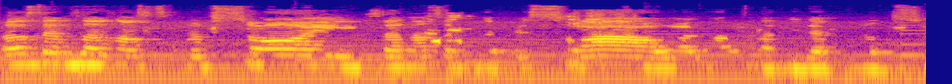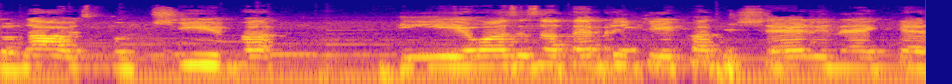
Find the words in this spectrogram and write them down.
nós temos as nossas profissões, a nossa vida pessoal, a nossa vida profissional, esportiva, e eu, às vezes, até brinquei com a Michelle, né? Que é,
